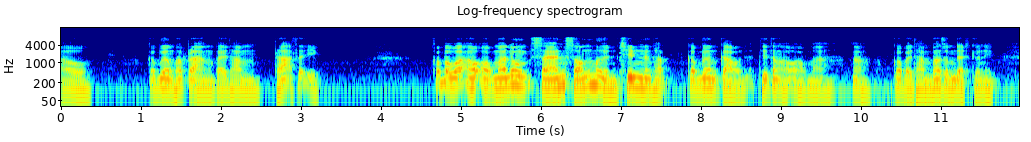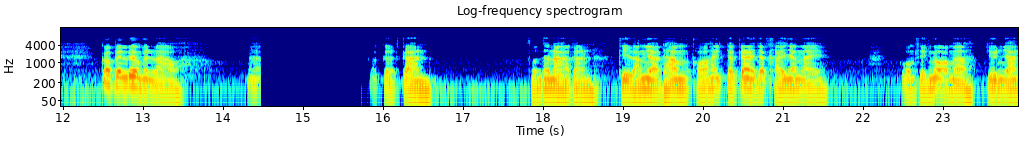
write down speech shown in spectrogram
เอากระเบื้องพระปรางไปทำพระซะอีก เขาบอกว่าเอาออกมาต้องแสนสองหมื่นชิ้นนะครับ กระเบื้องเก่าเนี่ยที่ต้องเอาออกมาอ้าวก็ไปทำพระสมเด็จกันอีก ก็เป็นเรื่องเป็นราวนะก็เกิดการสนทนากัน ทีหลังอย่าทำขอให้จะแก้จะไขยังไงกรมศิลป์ก็ออกมายืนยัน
